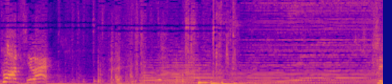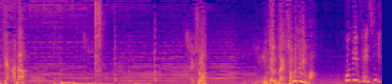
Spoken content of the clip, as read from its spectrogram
抓起来！是假的。嬴政在什么地方？不必费心。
